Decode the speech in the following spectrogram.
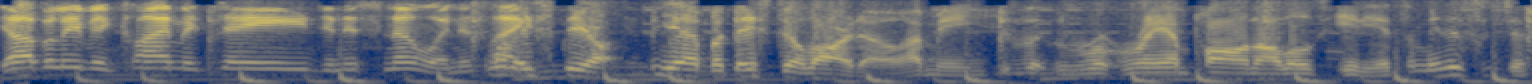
Y'all believe in climate change and it's snowing. It's Well, like they still, yeah, but they still are though. I mean, Rand Paul and all those idiots. I mean, this is just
